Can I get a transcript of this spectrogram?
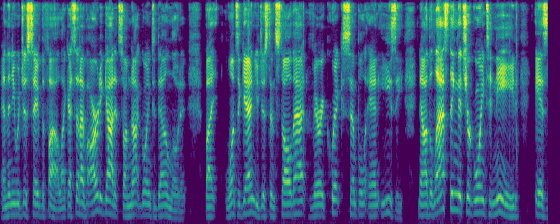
And then you would just save the file. Like I said, I've already got it, so I'm not going to download it. But once again, you just install that. Very quick, simple, and easy. Now, the last thing that you're going to need is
